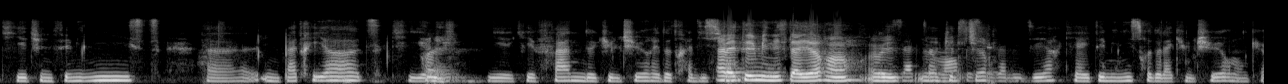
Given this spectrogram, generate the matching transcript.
qui est une féministe, une patriote, qui, est, qui, est, fan de culture et de tradition. Elle a été ministre d'ailleurs, hein, oui, Exactement, de la culture. C'est ce que j'allais dire, qui a été ministre de la culture. Donc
